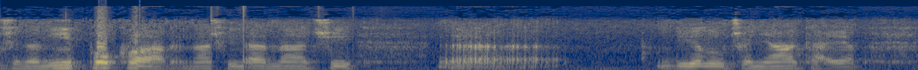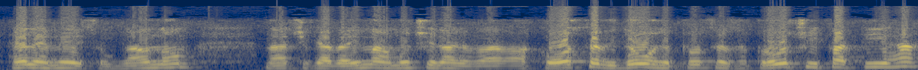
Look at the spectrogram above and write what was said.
Znači, da nije pokvaren znači znači e, dijelu učenjaka. Jel? Hele, mes, uglavnom, znači kada imam učinak, ako ostavi dovoljno prostora za prouči Fatiha,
